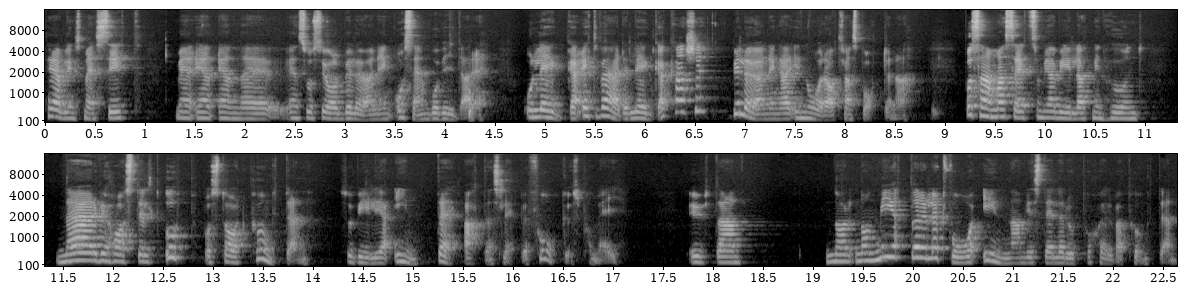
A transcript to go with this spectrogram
tävlingsmässigt med en, en, eh, en social belöning och sen gå vidare. Och lägga ett värde, lägga kanske belöningar i några av transporterna. På samma sätt som jag vill att min hund, när vi har ställt upp på startpunkten, så vill jag inte att den släpper fokus på mig. Utan någon meter eller två innan vi ställer upp på själva punkten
